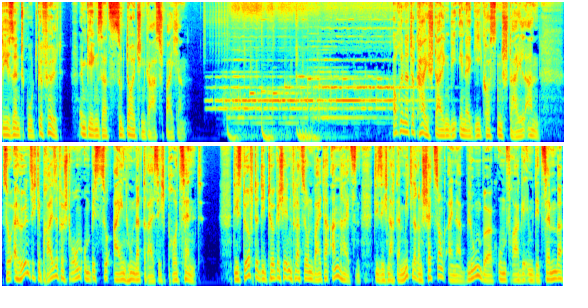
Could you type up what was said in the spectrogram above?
Die sind gut gefüllt im Gegensatz zu deutschen Gasspeichern. Auch in der Türkei steigen die Energiekosten steil an. So erhöhen sich die Preise für Strom um bis zu 130 Prozent. Dies dürfte die türkische Inflation weiter anheizen, die sich nach der mittleren Schätzung einer Bloomberg-Umfrage im Dezember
